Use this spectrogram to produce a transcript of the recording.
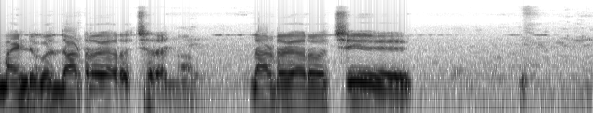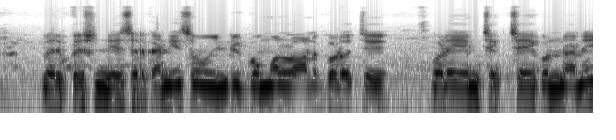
మా ఇంటికి వచ్చి డాక్టర్ గారు వచ్చారన్న. డాక్టర్ గారు వచ్చి వెరిఫికేషన్ చేశారు. కనీసం ఇంటి గుమ్మం లోనకి కూడా వచ్చి కూడా ఏం చెక్ చేయకుండానే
